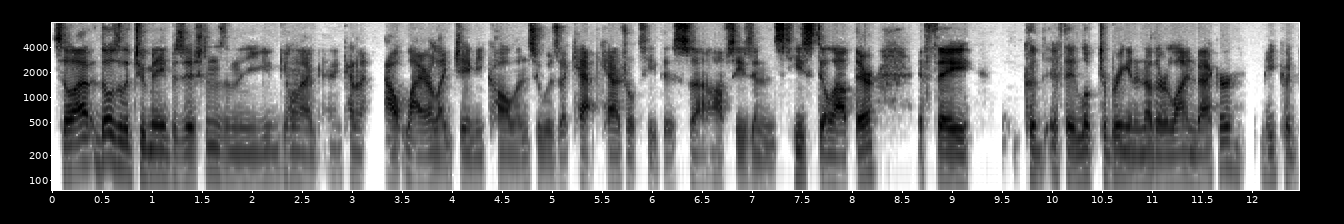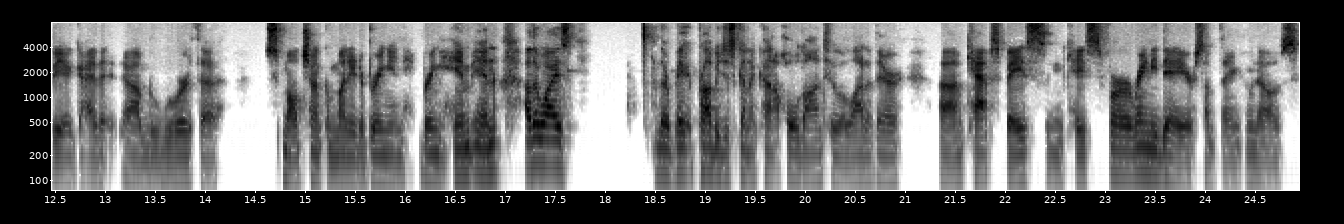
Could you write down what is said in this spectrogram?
so I, those are the two main positions, and then you can kind of kind of outlier like Jamie Collins, who was a cap casualty this uh, offseason, and he's still out there. If they could, if they look to bring in another linebacker, he could be a guy that um, worth a small chunk of money to bring in, bring him in. Otherwise, they're ba- probably just going to kind of hold on to a lot of their uh, cap space in case for a rainy day or something. Who knows?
